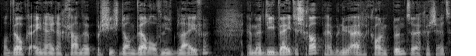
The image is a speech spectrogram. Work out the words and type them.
Want welke eenheden gaan er precies dan wel of niet blijven? En met die wetenschap hebben we nu eigenlijk gewoon een punt gezet.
